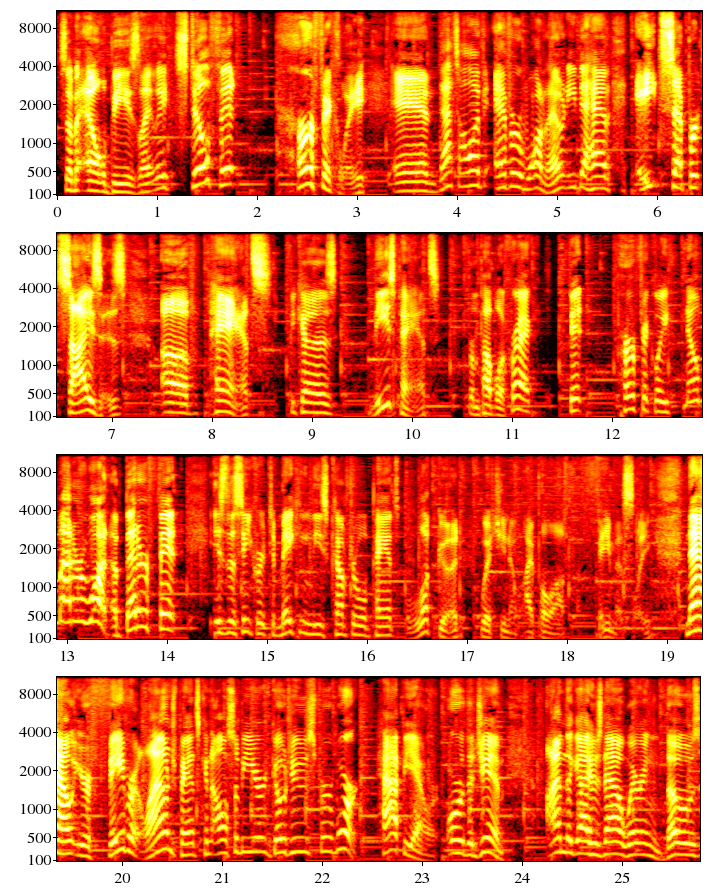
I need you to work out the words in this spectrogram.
some LBs lately. Still fit perfectly, and that's all I've ever wanted. I don't need to have eight separate sizes of pants because these pants from Public Rec fit perfectly no matter what. A better fit is the secret to making these comfortable pants look good, which, you know, I pull off famously. Now, your favorite lounge pants can also be your go tos for work, happy hour, or the gym. I'm the guy who's now wearing those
